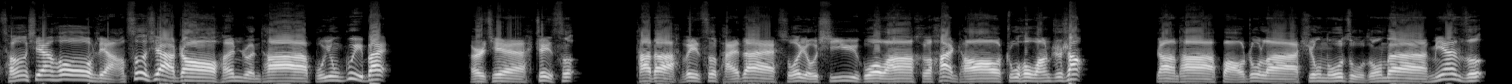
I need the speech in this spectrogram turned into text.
曾先后两次下诏恩准他不用跪拜，而且这次他的位次排在所有西域国王和汉朝诸侯王之上，让他保住了匈奴祖宗的面子。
